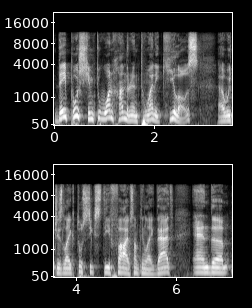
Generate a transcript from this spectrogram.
They pushed him to 120 kilos, uh, which is like 265, something like that. And um,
